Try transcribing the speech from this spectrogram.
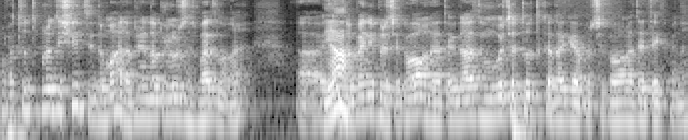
Pa tudi proti Švici doma je, naprimer, priložnost smrtlo. Uh, ja. Noben je pričakoval, tako da zdaj mogoče tudi, kaj je pričakoval na te tekme. Ne.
